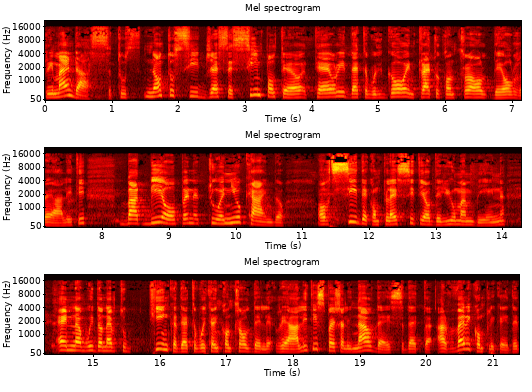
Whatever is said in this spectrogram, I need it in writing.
remind us to not to see just a simple theo- theory that will go and try to control the whole reality, but be open to a new kind of, of see the complexity of the human being, and uh, we don't have to think that we can control the reality, especially nowadays that are very complicated.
